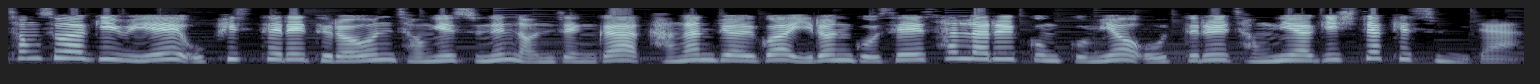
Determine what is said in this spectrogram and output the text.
청소하기 위해 오피스텔에 들어온 정혜수는 언젠가 강한별과 이런 곳에 살라를 꿈꾸며 옷들을 정리하기 시작했습니다.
